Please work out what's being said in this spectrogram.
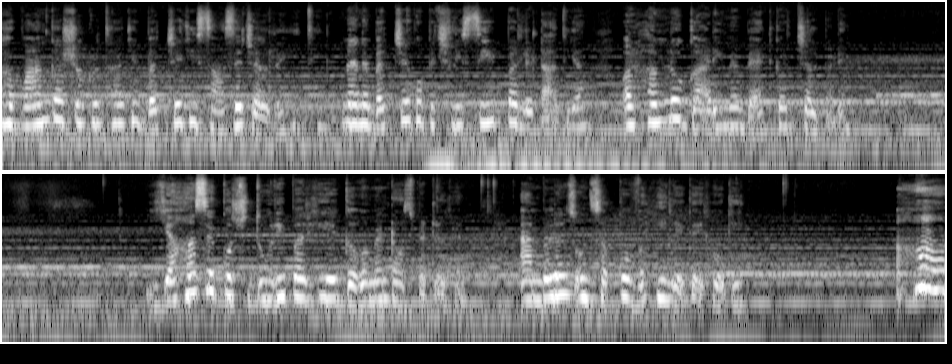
भगवान का शुक्र था कि बच्चे की साँसें चल रही थी। मैंने बच्चे को पिछली सीट पर लिटा दिया और हम लोग गाड़ी में बैठकर चल पड़े। यहाँ से कुछ दूरी पर ही एक गवर्नमेंट हॉस्पिटल है। एंबुलेंस उन सबको वहीं ले गई होगी। हाँ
